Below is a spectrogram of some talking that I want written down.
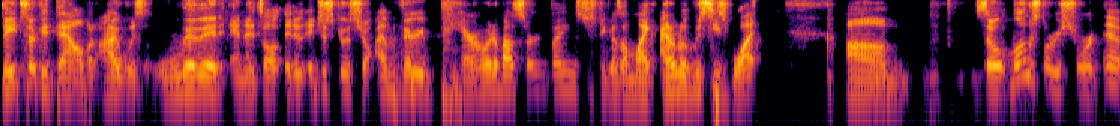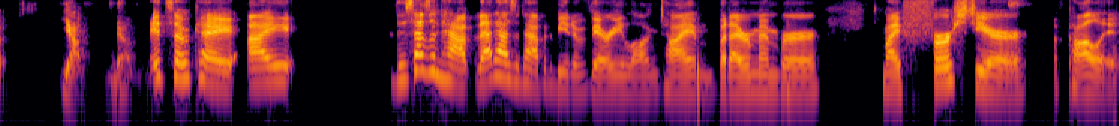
they took it down, but I was livid. And it's all, it, it just goes to show I'm very paranoid about certain things just because I'm like, I don't know who sees what. Um, so long story short, uh, yeah, yeah. It's okay. I this hasn't happened that hasn't happened to me in a very long time but i remember my first year of college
